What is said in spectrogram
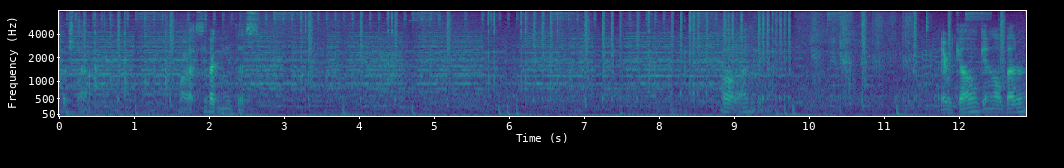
Pushed out. Alright, let's see if I can eat this. Oh. There we go, getting a little better.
